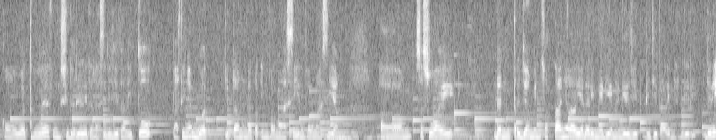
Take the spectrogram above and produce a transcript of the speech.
Kalau buat gue fungsi dari literasi digital itu pastinya buat kita mendapat informasi-informasi yang um, sesuai dan terjamin faktanya lah ya dari media-media digital ini sendiri. Jadi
